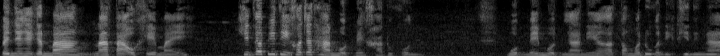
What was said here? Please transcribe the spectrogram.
เป็นยังไงกันบ้าง หน้าตาโอเคไหม คิดว่าพิธีเขาจะทานหมดไหมคะทุกคน หมดไม่หมดงานนี้ต้องมาดูกันอีกทีนึงนะ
